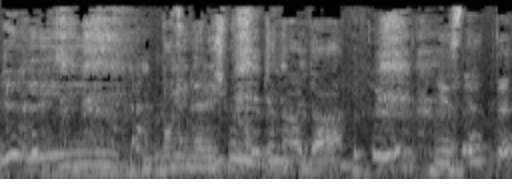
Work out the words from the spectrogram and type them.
i pominęliśmy McDonalda. Niestety.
